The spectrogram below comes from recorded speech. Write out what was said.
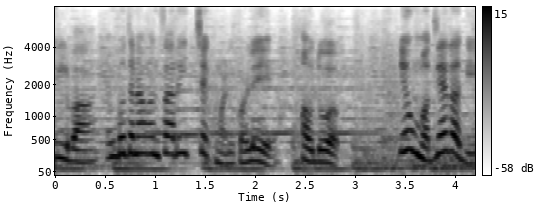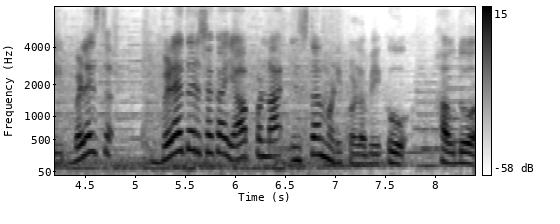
ಇಲ್ವಾ ಎಂಬುದನ್ನು ಒಂದ್ಸಾರಿ ಚೆಕ್ ಮಾಡಿಕೊಳ್ಳಿ. ಹೌದು. ನೀವು ಮೊದಲನೇದಾಗಿ ಬೆಳೆ ಬೆಳೆ ದರ್ಶಕ ಆ್ಯಪ್ ಅನ್ನ ಇನ್ಸ್ಟಾಲ್ ಮಾಡಿಕೊಳ್ಳಬೇಕು. ಹೌದು.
